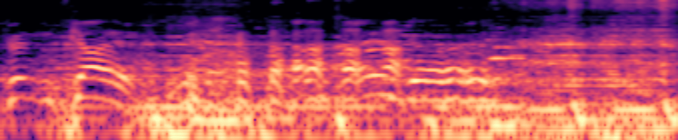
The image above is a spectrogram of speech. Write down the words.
die finden's geil. hey, geil.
